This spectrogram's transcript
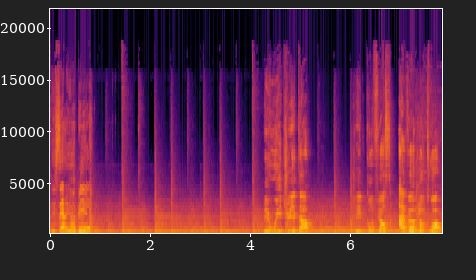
T'es sérieux, Bill? Mais oui, Julieta J'ai une confiance aveugle en toi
